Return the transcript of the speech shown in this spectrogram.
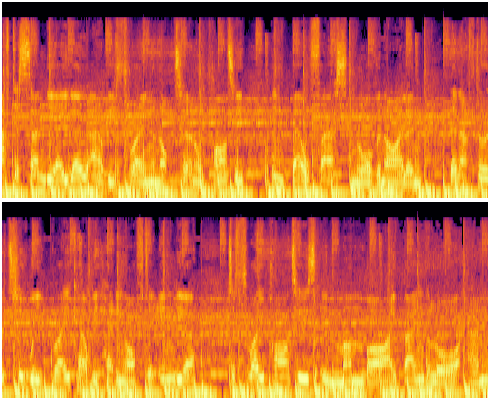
After San Diego, I'll be throwing a nocturnal party in Belfast, Northern Ireland. Then, after a two week break, I'll be heading off to India to throw parties in Mumbai, Bangalore, and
